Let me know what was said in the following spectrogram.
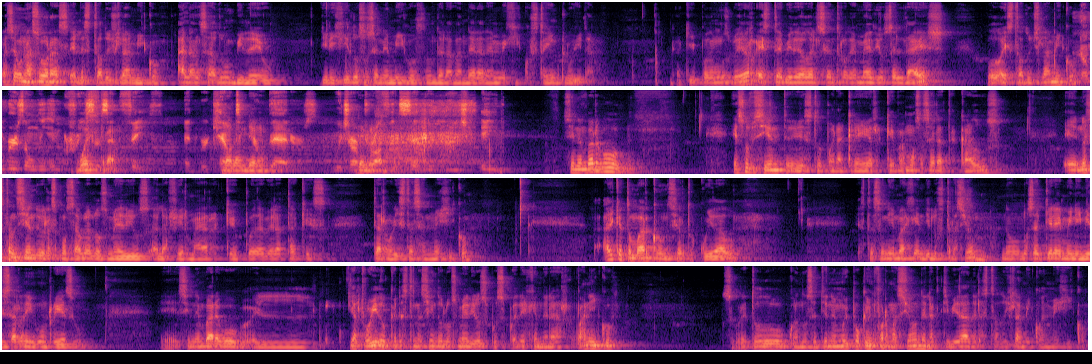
Hace unas horas el Estado Islámico ha lanzado un video dirigido a sus enemigos donde la bandera de México está incluida. Aquí podemos ver este video del centro de medios del Daesh o Estado Islámico muestra la bandera de México. Sin embargo, ¿es suficiente esto para creer que vamos a ser atacados? Eh, ¿No están siendo irresponsables los medios al afirmar que puede haber ataques terroristas en México? Hay que tomar con cierto cuidado. Esta es una imagen de ilustración, no, se quiere minimizar ningún riesgo. Eh, sin embargo, el, el ruido que le están haciendo los medios pues puede generar pánico, sobre todo cuando se tiene muy poca información de la actividad del Estado Islámico en México.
